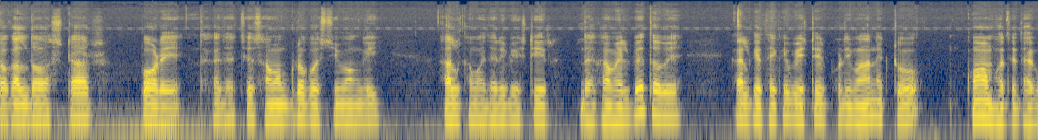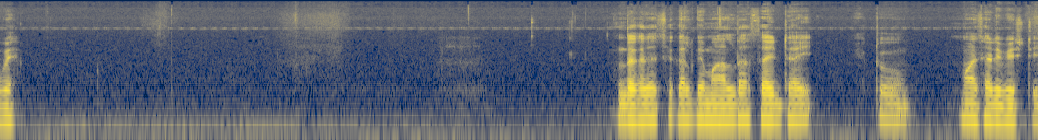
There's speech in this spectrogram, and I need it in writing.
সকাল দশটার পরে দেখা যাচ্ছে সমগ্র পশ্চিমবঙ্গেই হালকা মাঝারি বৃষ্টির দেখা মিলবে, তবে কালকে থেকে বৃষ্টির পরিমাণ একটু কম হতে থাকবে। দেখা যাচ্ছে কালকে মালদা সাইডটাই একটু মাঝারি বৃষ্টি,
